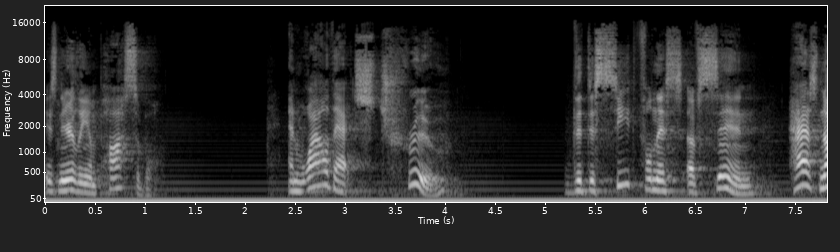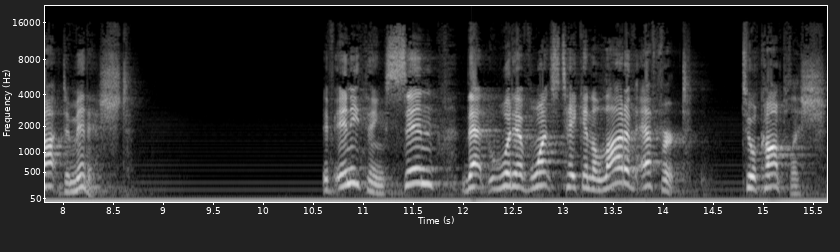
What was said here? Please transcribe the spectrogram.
is nearly impossible. And while that's true, the deceitfulness of sin has not diminished. If anything, sin that would have once taken a lot of effort to accomplish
